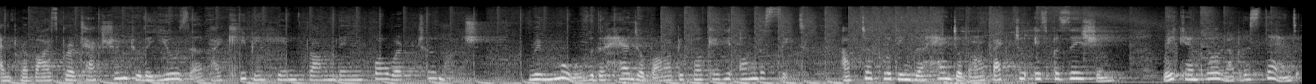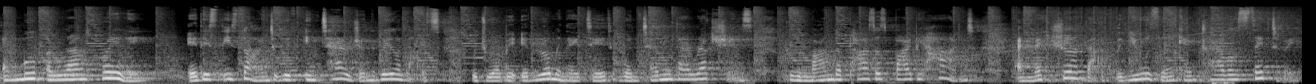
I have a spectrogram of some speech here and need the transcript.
and provides protection to the user by keeping him from leaning forward too much. Remove the handlebar before getting on the seat. After putting the handlebar back to its position, we can pull up the stand and move around freely. It is designed with intelligent wheel lights, which will be illuminated when turning directions to remind the passers-by behind and make sure that the user can travel safely.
